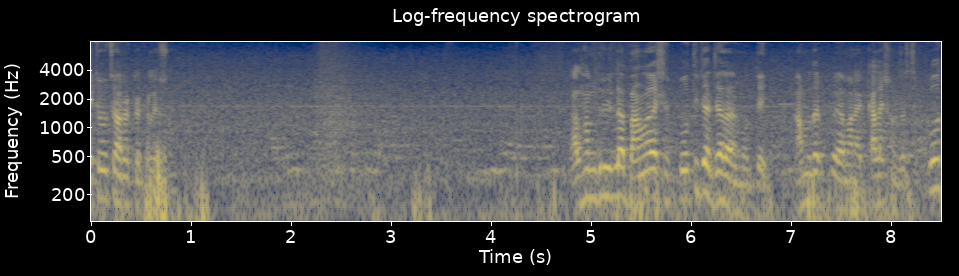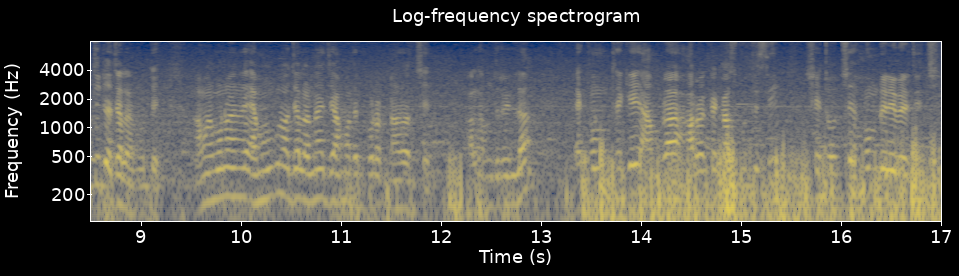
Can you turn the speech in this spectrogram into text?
এটা হচ্ছে আরেকটা কালেকশন আলহামদুলিল্লাহ বাংলাদেশের প্রতিটা জেলার মধ্যে আমাদের মানে কালেকশন যাচ্ছে। প্রতিটা জেলার মধ্যে। আমার মনে হয় এমন কোনো জেলা নয় যে আমাদের প্রোডাক্ট না যাচ্ছে। আলহামদুলিল্লাহ, এখন থেকে আমরা আরও একটা কাজ করতেছি, সেটা হচ্ছে হোম ডেলিভারি দিচ্ছি।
